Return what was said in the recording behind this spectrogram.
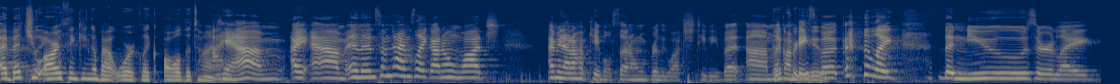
I bet you like, are thinking about work like all the time. I am. I am. And then sometimes like I don't watch I mean I don't have cable so I don't really watch TV, but um like on. Facebook like the news or like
